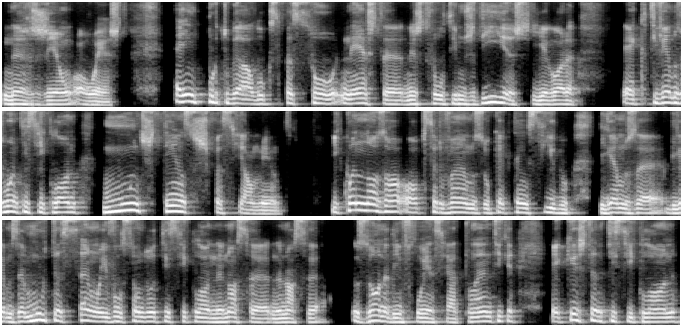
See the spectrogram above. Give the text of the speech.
na região oeste. Em Portugal, o que se passou nesta, nestes últimos dias e agora é que tivemos um anticiclone muito extenso espacialmente. E quando nós observamos o que é que tem sido, digamos, a, digamos, a mutação, a evolução do anticiclone na nossa, na nossa zona de influência atlântica, é que este anticiclone,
